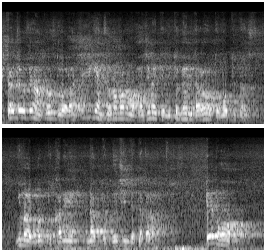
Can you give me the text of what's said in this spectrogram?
北朝鮮は今度は拉致事件そのものを初めて認めるだろうと思ってたんです。今よりもっと金なくて苦しんでたから。でも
